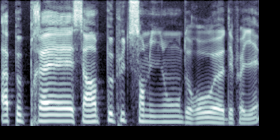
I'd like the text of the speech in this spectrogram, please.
à peu près, c'est un peu plus de 100 millions d'euros euh, déployés.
